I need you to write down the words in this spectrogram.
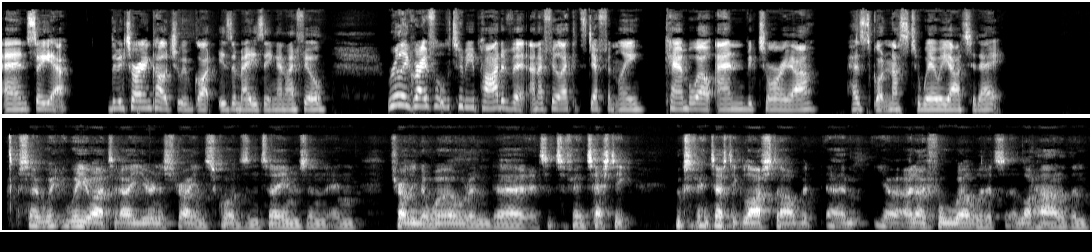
And so yeah, the Victorian culture we've got is amazing and I feel really grateful to be part of it. And I feel like it's definitely Camberwell and Victoria has gotten us to where we are today. So where you are today, you're in Australian squads and teams and, and traveling the world, and uh, it's it's a fantastic looks a fantastic lifestyle, but um, you know, I know full well that it's a lot harder than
